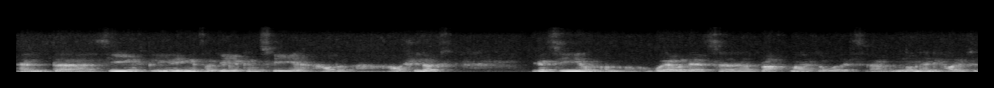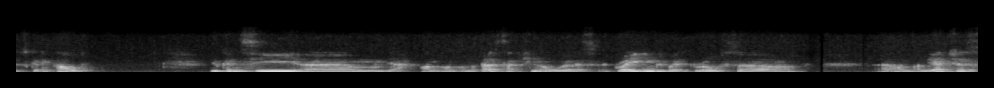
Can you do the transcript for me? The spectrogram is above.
And uh, seeing is believing, so here you can see how the, how she looks. You can see on, on wherever there's draft marks or where there's um, non-antifouling it's getting fouled. You can see um, yeah, on, on, on the belt section or where there's gradings where it grows uh, uh, on, on the edges.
